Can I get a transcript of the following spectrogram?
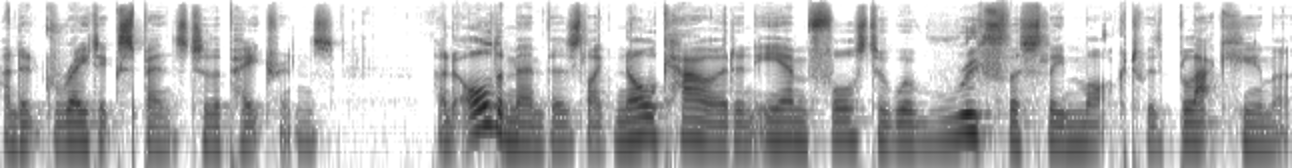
and at great expense to the patrons, and older members like Noel Coward and E.M. Forster were ruthlessly mocked with black humour,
